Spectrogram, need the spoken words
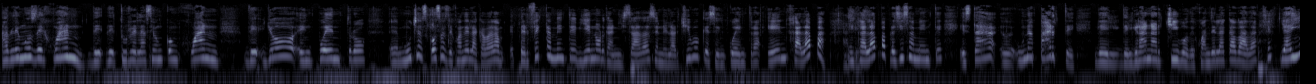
hablemos de Juan, de, de tu relación con Juan. De, yo encuentro eh, muchas cosas de Juan de la Cabada eh, perfectamente bien organizadas en el archivo que se encuentra en Jalapa. Así en es. Jalapa precisamente está eh, una parte del, del gran archivo de Juan de la Cabada y ahí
